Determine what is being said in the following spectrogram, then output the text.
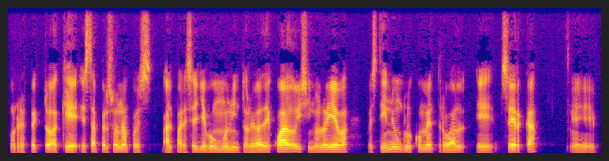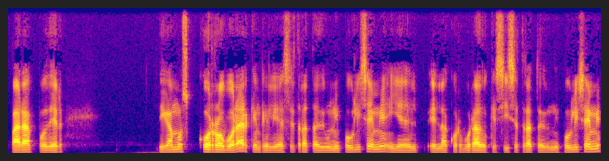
con respecto a que esta persona, pues al parecer lleva un monitoreo adecuado y si no lo lleva, pues tiene un glucómetro al, eh, cerca eh, para poder digamos, corroborar que en realidad se trata de una hipoglicemia y él, ha corroborado que sí se trata de una hipoglicemia.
